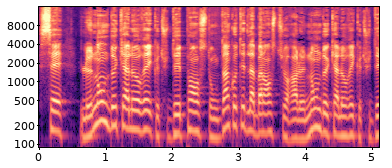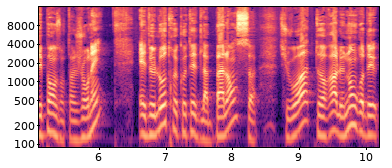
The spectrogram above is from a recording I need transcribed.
C'est le nombre de calories que tu dépenses. Donc, d'un côté de la balance, tu auras le nombre de calories que tu dépenses dans ta journée. Et de l'autre côté de la balance, tu vois, tu auras le nombre de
